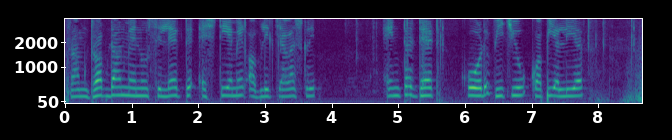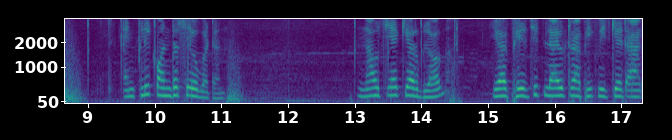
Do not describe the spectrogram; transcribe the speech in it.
From drop down menu select HTML oblique JavaScript. Enter that code which you copy earlier and click on the save button. Now check your blog. Your Feedjit live traffic widget are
